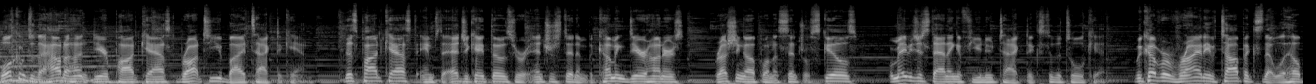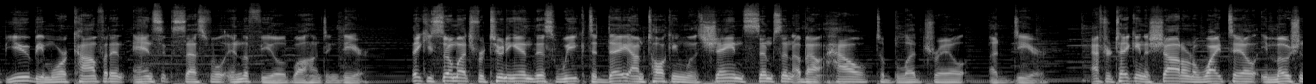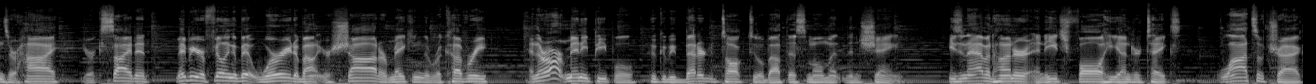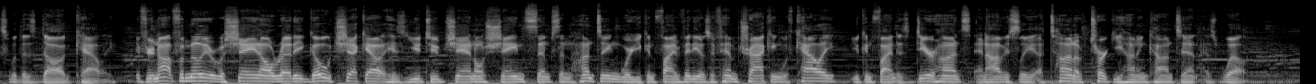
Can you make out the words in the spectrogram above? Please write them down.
Welcome to the How to Hunt Deer podcast brought to you by Tactacam. This podcast aims to educate those who are interested in becoming deer hunters, brushing up on essential skills, or maybe just adding a few new tactics to the toolkit. We cover a variety of topics that will help you be more confident and successful in the field while hunting deer. Thank you so much for tuning in this week. Today I'm talking with Shane Simpson about how to blood trail a deer. After taking a shot on a whitetail, emotions are high, you're excited, maybe you're feeling a bit worried about your shot or making the recovery, and there aren't many people who could be better to talk to about this moment than Shane. He's an avid hunter, and each fall he undertakes lots of tracks with his dog Callie. If you're not familiar with Shane already, go check out his YouTube channel, Shane Simpson Hunting, where you can find videos of him tracking with Callie. You can find his deer hunts and obviously a ton of turkey hunting content as well.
